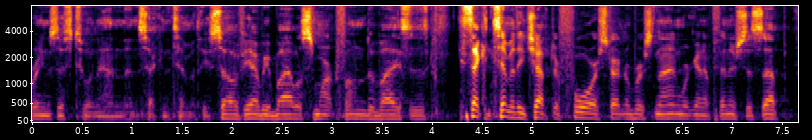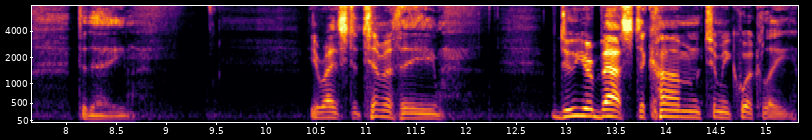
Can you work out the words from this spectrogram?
brings us to an end in 2 Timothy. So if you have your Bible smartphone devices, 2 Timothy chapter 4, starting in verse 9, we're going to finish this up today. He writes to Timothy, Do your best to come to me quickly.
